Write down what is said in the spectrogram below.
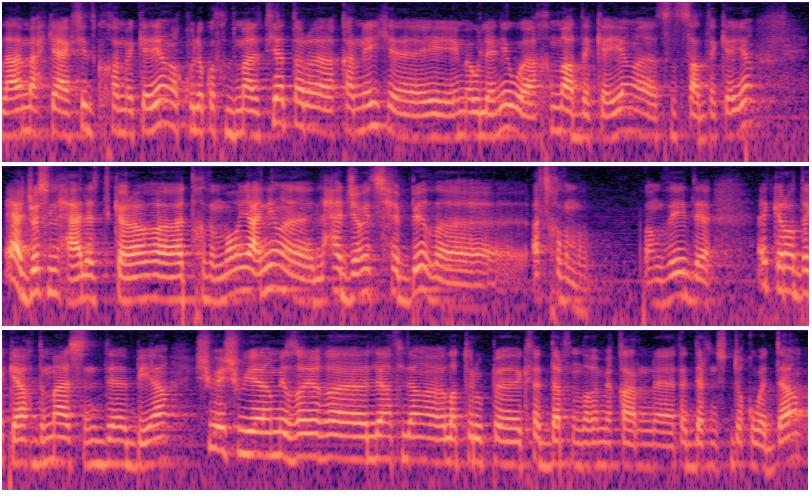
لا ما حكى عكسيد كوخا ما كاين نقول لك تخدم على التياتر قرني مولاني وخما دكايا صاد دكايا يعجبس الحالة تكرا تخدمو. يعني الحاجة غير تصحيب بيض أتخدمو. فهمتي؟ اكرا خدمة سند بيا شوية شوية مي زايغ لا ثلا لا تروب كثا دارت نغمي قارن تدارت نسدو قوادا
